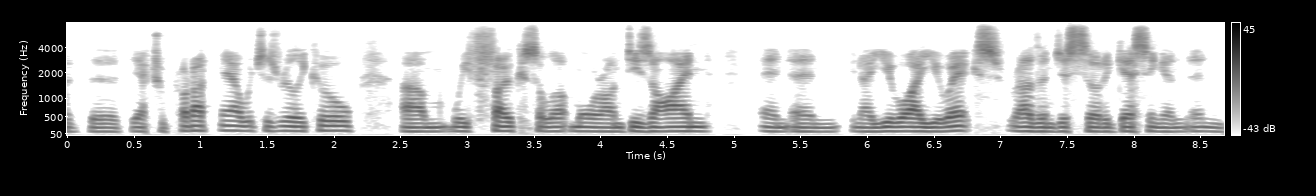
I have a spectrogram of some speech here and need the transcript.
of the, the actual product now, which is really cool. Um, we focus a lot more on design and and you know UI UX rather than just sort of guessing and, and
